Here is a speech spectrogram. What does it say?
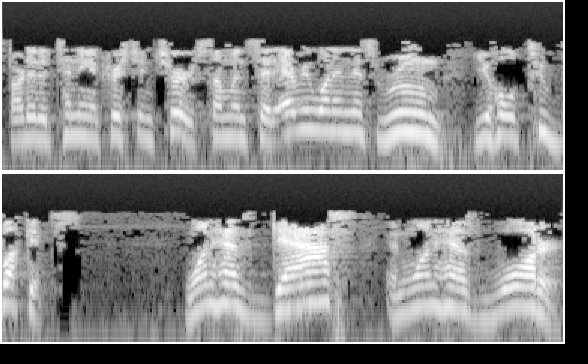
started attending a Christian church. Someone said, "Everyone in this room, you hold two buckets. One has gas and one has water."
